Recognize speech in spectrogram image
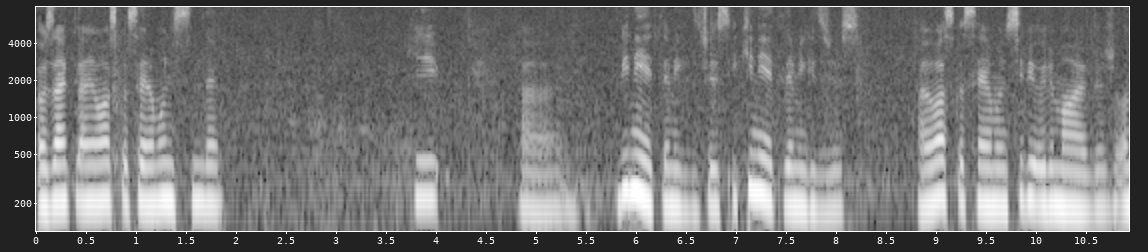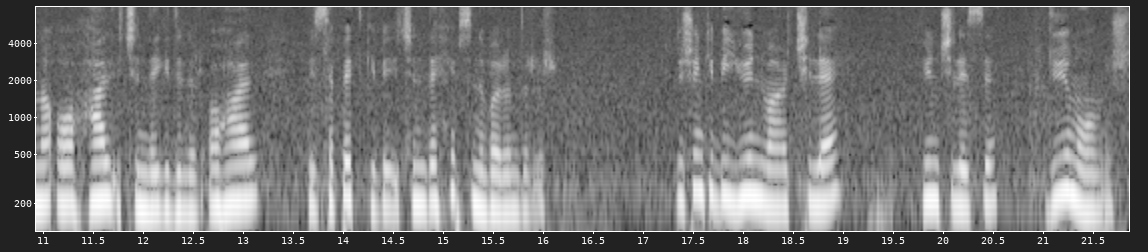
özellikle ayahuasca seremonisinde ki e, bir niyetle mi gideceğiz, iki niyetle mi gideceğiz? Ayahuasca seremonisi bir ölüm halidir. Ona o hal içinde gidilir. O hal bir sepet gibi içinde hepsini barındırır. Düşün ki bir yün var çile, yün çilesi düğüm olmuş.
